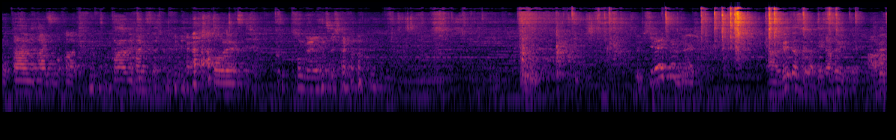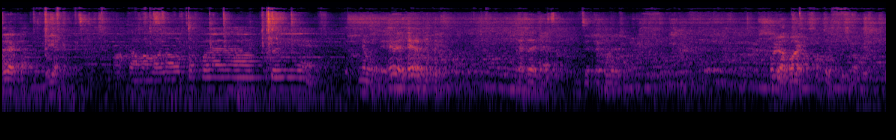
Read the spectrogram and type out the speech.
おからに入ってたおからに入ってたじゃんほうれん草じゃん。こんぐらいのやつじゃん。嫌いするんじゃないでしょあレタスがでかすぎて。食べづらいからもういいやねわがままな男だよな本当にでもヘラヘラ見て。野菜のやつ絶対これでしょ。これやばい。砂糖福島。で広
